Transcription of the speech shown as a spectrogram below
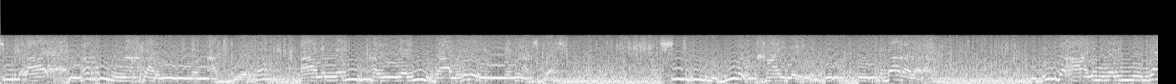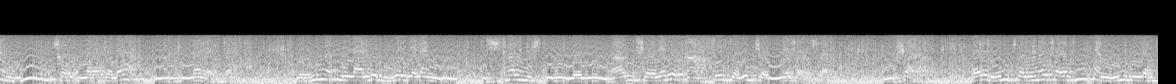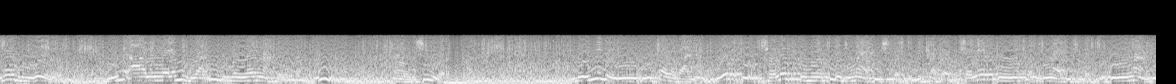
Çünkü nasıl naslar birbirlerini açıklıyorsa alimlerin kavimlerinin zahiri ve birbirlerini açıklar şimdi biz bu kaideyi bir itibar alarak burada alimlerimizden birçok noktada nakiller yapacağız. Ve bu nakillerde bize gelen işgal müşteri görünün bazı şeyleri tahsis edip çözmeye çalışacağız bu şart evet bunu çözmeye çalışırken bunu biz yapacağız biz değiliz bunu alimlerimiz yapmış biz onları nakledeceğiz şimdi. Bu ne diyor dikkat et Ahmet diyor ki selef ümmeti icma etmiştir. Dikkat et. Selef ümmeti icma etmiştir ki iman.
